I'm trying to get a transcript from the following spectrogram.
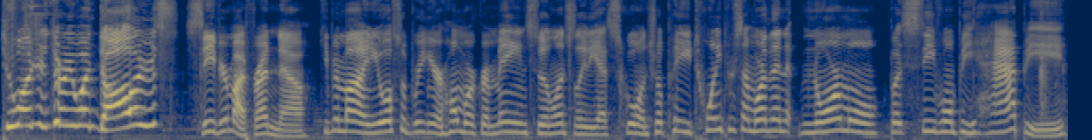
$231? Steve, you're my friend now. Keep in mind, you also bring your homework remains to the lunch lady at school and she'll pay you 20% more than normal, but Steve won't be happy.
